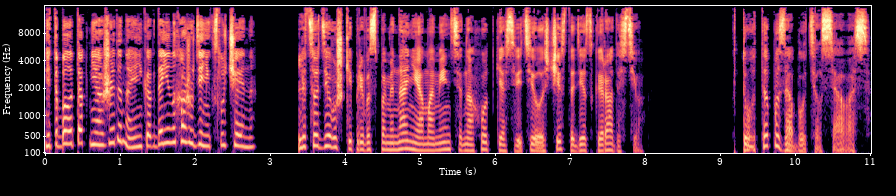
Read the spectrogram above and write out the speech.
Это было так неожиданно, я никогда не нахожу денег случайно». Лицо девушки при воспоминании о моменте находки осветилось чисто детской радостью. «Кто-то позаботился о вас»,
